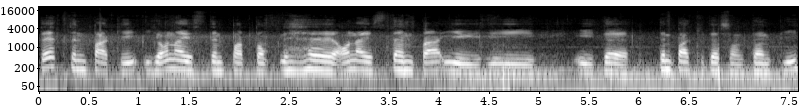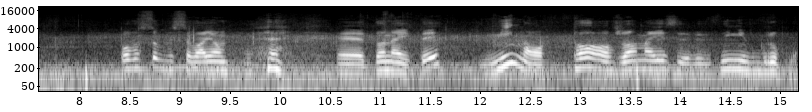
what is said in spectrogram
te tempaki i ona jest tempatą, ona jest tempa i, i, i te tempaki też są tempi, po prostu wysyłają e, donaty, mimo to, że ona jest z nimi w grupie.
